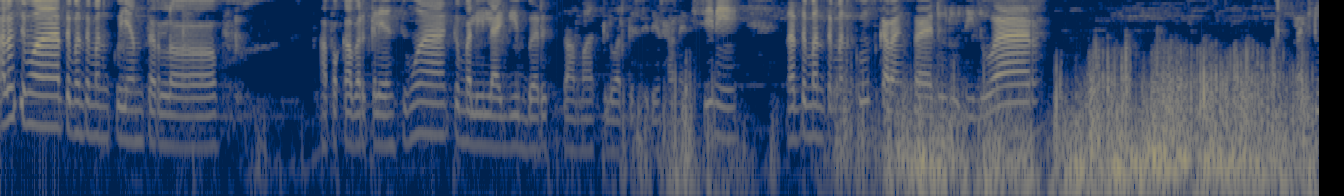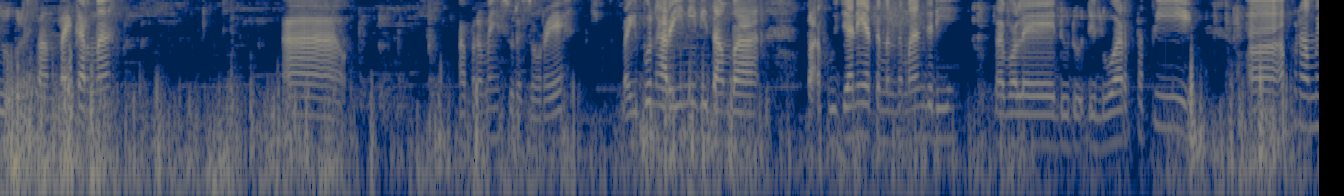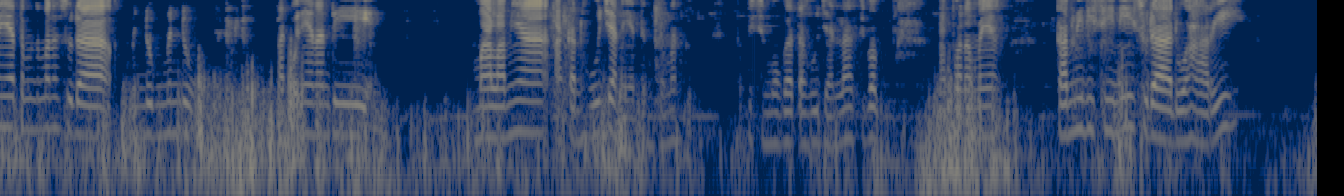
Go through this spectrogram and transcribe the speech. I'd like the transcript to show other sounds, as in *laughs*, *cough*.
Halo semua teman-temanku yang terlove. Apa kabar kalian semua? Kembali lagi bersama keluarga sederhana di sini. Nah, teman-temanku, sekarang saya duduk di luar. Lagi duduk bersantai karena uh, apa namanya sudah sore. Lagipun hari ini ditambah tak hujan ya teman-teman, jadi saya boleh duduk di luar. Tapi uh, apa namanya teman-teman sudah mendung-mendung takutnya nanti malamnya akan hujan ya teman-teman. Tapi semoga tak hujan lah sebab apa namanya kami di sini sudah dua hari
